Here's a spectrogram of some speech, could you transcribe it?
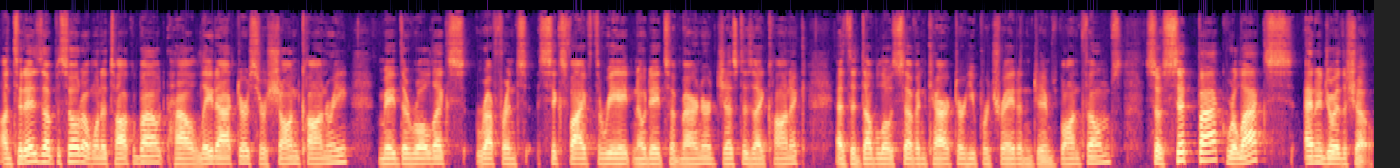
On today's episode, I want to talk about how late actor Sir Sean Connery made the Rolex reference 6538 No Date Submariner just as iconic as the 007 character he portrayed in the James Bond films. So sit back, relax, and enjoy the show.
